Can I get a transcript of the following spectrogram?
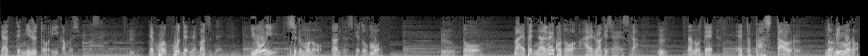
やってみるといいかもしれません。うん、で、ここでね、まずね、用意するものなんですけども、うんと、まあ、やっぱり長いこと入るわけじゃないですか。うん。なので、えっと、バスタオル、飲み物、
